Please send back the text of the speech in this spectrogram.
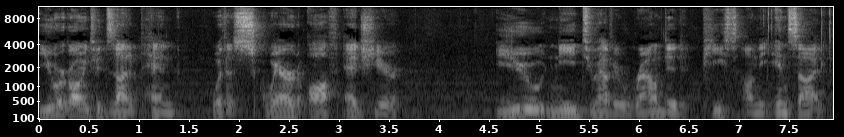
you are going to design a pen with a squared off edge here, you need to have a rounded piece on the inside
